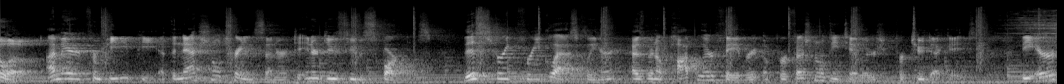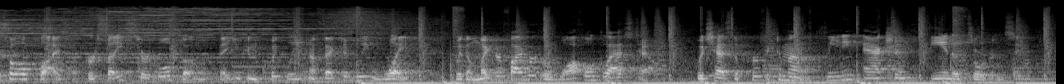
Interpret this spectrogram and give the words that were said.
Hello, I'm Eric from PDP at the National Training Center to introduce you to Sparkles. This streak-free glass cleaner has been a popular favorite of professional detailers for two decades. The aerosol applies a precise circle of foam that you can quickly and effectively wipe with a microfiber or waffle glass towel, which has the perfect amount of cleaning action and absorbency.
